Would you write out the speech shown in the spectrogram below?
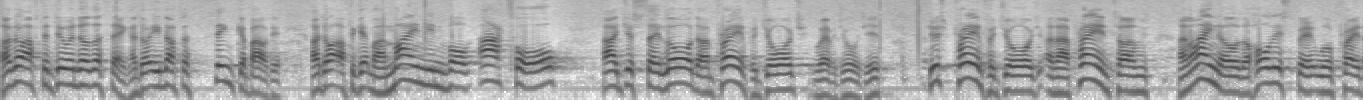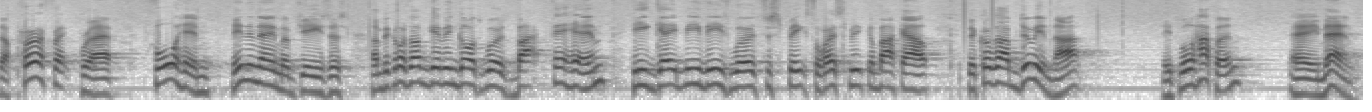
I don't have to do another thing. I don't even have to think about it. I don't have to get my mind involved at all. I just say, Lord, I'm praying for George, whoever George is, just praying for George, and I pray in tongues, and I know the Holy Spirit will pray the perfect prayer for him in the name of Jesus. And because I'm giving God's words back to him, he gave me these words to speak, so I speak them back out. Because I'm doing that, it will happen. Amen.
